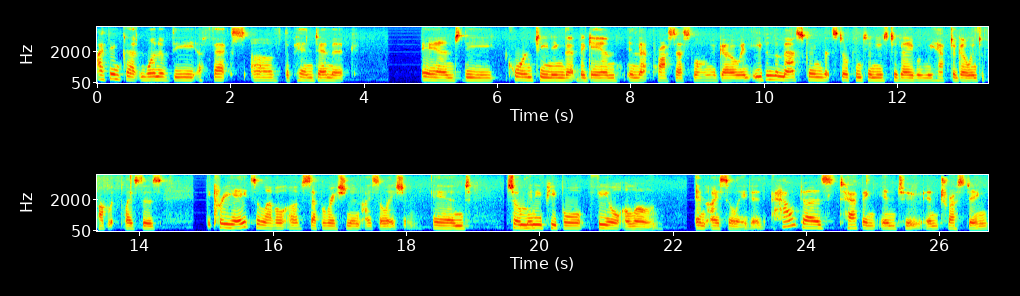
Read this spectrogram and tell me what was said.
I think that one of the effects of the pandemic and the quarantining that began in that process long ago, and even the masking that still continues today when we have to go into public places, it creates a level of separation and isolation. And so many people feel alone and isolated. How does tapping into and trusting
